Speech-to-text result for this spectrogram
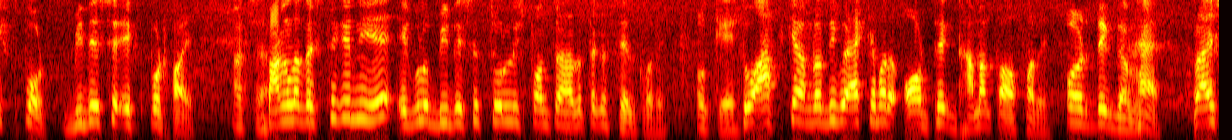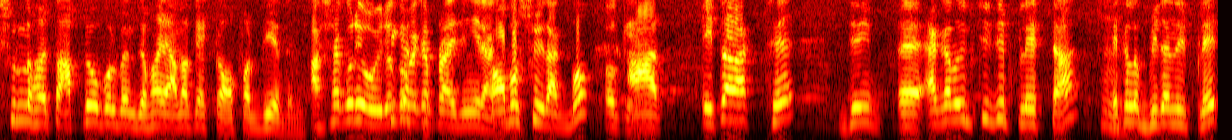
এক্সপোর্ট বিদেশে এক্সপোর্ট হয়। আচ্ছা। বাংলাদেশ থেকে নিয়ে এগুলো বিদেশে চল্লিশ পঞ্চাশ হাজার টাকা সেল করে। ওকে। তো আজকে আমরা দিব একেবারে অর্ধেক ধামাকা অফারে অর্ধেক দাম হ্যাঁ প্রাইস শুনলে হয়তো আপনিও বলবেন যে ভাই আমাকে একটা অফার দিয়ে দেন। আশা করি ওই রকম একটা প্রাইজিং অবশ্যই রাখব. আর এটা রাখছে যে এগারো ইঞ্চি যে প্লেটটা এটা হলো বিরিয়ানির প্লেট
